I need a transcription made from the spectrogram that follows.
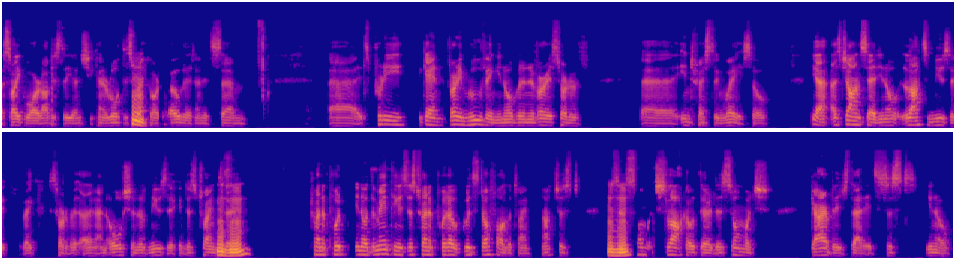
a psych ward, obviously, and she kind of wrote this Hmm. record about it, and it's um, uh, it's pretty again very moving, you know, but in a very sort of uh, interesting way. So yeah, as John said, you know, lots of music, like sort of a, an ocean of music, and just trying to mm-hmm. trying to put, you know, the main thing is just trying to put out good stuff all the time, not just mm-hmm. there's so much slock out there, there's so much garbage that it's just, you know,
